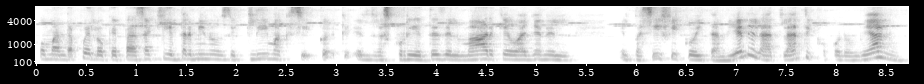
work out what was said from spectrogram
comanda pues lo que pasa aquí en términos de clima, las corrientes del mar que vayan el, el Pacífico y también el Atlántico colombiano.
